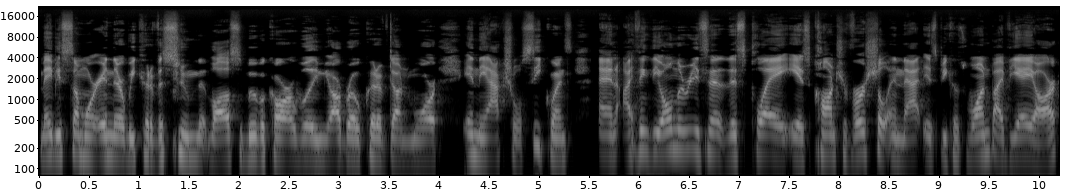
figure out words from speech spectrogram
maybe somewhere in there we could have assumed that Lalas Abubakar or William Yarbrough could have done more in the actual sequence. And I think the only reason that this play is controversial in that is because one, by VAR,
